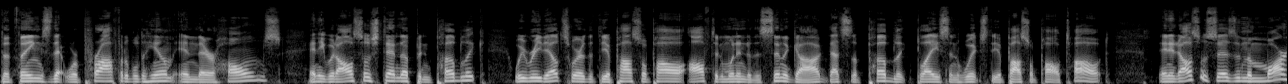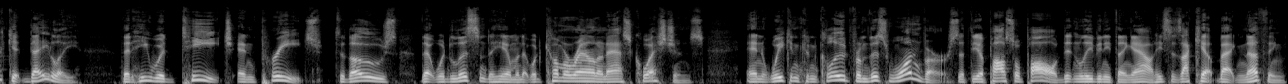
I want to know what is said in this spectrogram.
the things that were profitable to him in their homes, and he would also stand up in public. We read elsewhere that the Apostle Paul often went into the synagogue. That's the public place in which the Apostle Paul taught. And it also says in the market daily that he would teach and preach to those that would listen to him and that would come around and ask questions. And we can conclude from this one verse that the Apostle Paul didn't leave anything out. He says, I kept back nothing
